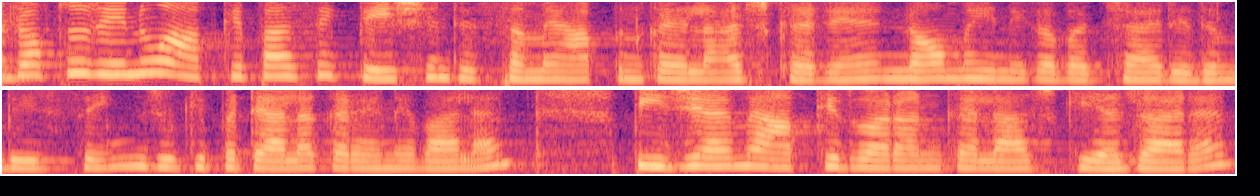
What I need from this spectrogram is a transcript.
डॉक्टर रेनू आपके पास एक पेशेंट इस समय आप उनका इलाज कर रहे हैं। नौ महीने का बच्चा है रिदमवीर सिंह, जो कि पटियाला का रहने वाला है। पीजीआई में आपके द्वारा उनका इलाज किया जा रहा है।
